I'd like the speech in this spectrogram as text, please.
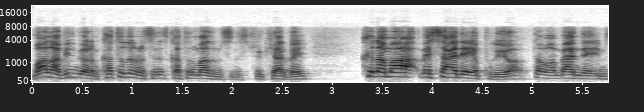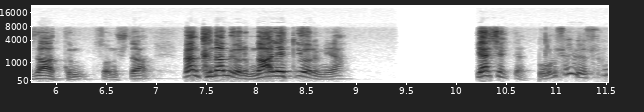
Valla bilmiyorum katılır mısınız, katılmaz mısınız Türker Bey? Kınama vesaire yapılıyor. Tamam ben de imza attım sonuçta. Ben kınamıyorum, naletliyorum ya. Gerçekten. Doğru söylüyorsun.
